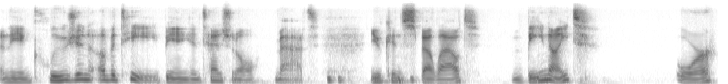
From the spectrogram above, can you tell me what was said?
and the inclusion of a T being intentional, Matt, you can spell out B Knight or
